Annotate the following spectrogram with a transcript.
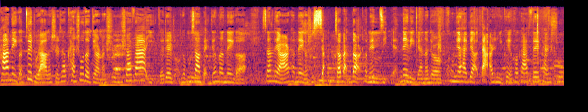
他那个最主要的是，他看书的地儿呢是沙发椅子这种，就不像北京的那个。三联儿，它那个是小小板凳儿，特别挤。那里边呢，就是空间还比较大，而且你可以喝咖啡、看书。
